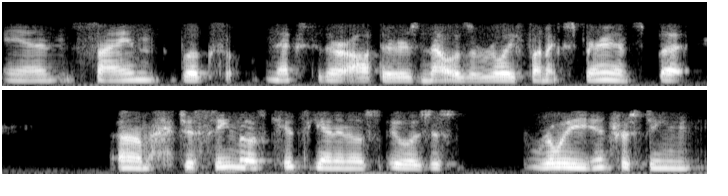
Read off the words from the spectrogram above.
and sign books next to their authors, and that was a really fun experience. But um, just seeing those kids again, and it was it was just really interesting.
